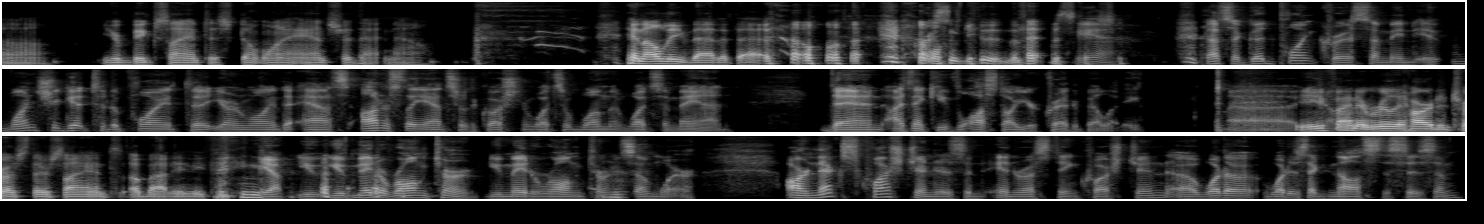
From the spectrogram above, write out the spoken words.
Uh, your big scientists don't want to answer that now. and I'll leave that at that. I won't, get into that discussion. Yeah. That's a good point, Chris. I mean, it, once you get to the point that you're unwilling to ask, honestly answer the question, what's a woman, what's a man, then I think you've lost all your credibility. Uh, you, you know, find it really hard to trust their science about anything. yeah, you you've made a wrong turn. You made a wrong turn somewhere. Our next question is an interesting question. Uh, what a what is agnosticism,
